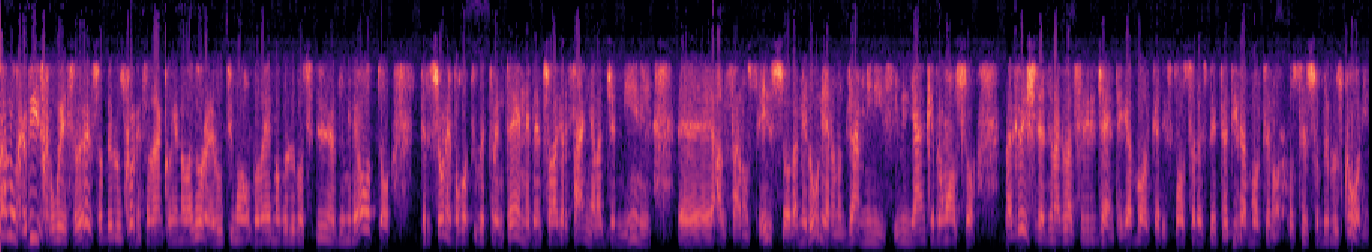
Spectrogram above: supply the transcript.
Ma non capisco questo, adesso Berlusconi è stato anche un innovatore nell'ultimo governo che lui costituì nel 2008, persone poco più che trentenni, penso alla Carfagna, alla Gemmini, eh, Alfano stesso, la Meloni erano già ministri, quindi ha anche promosso la crescita di una classe dirigente che a volte ha risposto alle aspettative, a volte no. Lo stesso Berlusconi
